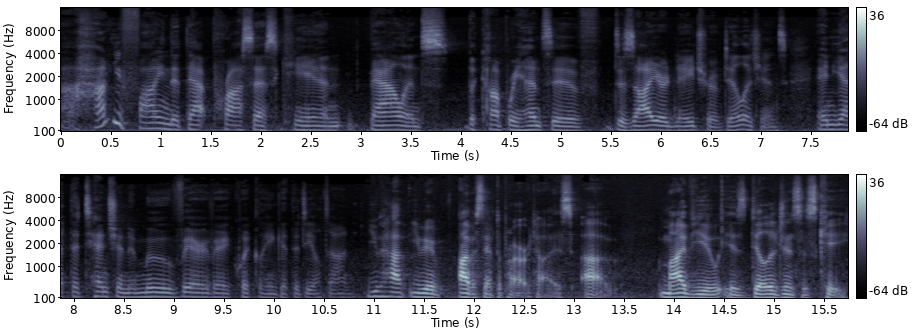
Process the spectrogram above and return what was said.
Uh, how do you find that that process can balance the comprehensive desired nature of diligence and yet the tension to move very very quickly and get the deal done you have you obviously have to prioritize uh, my view is diligence is key.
